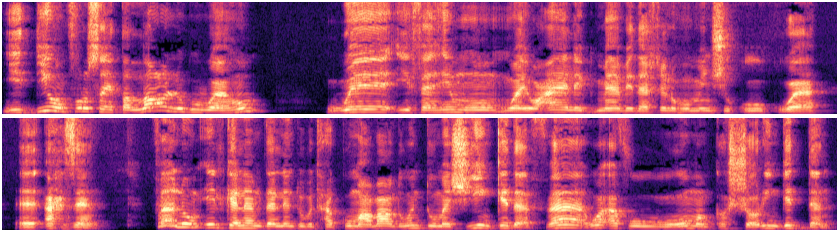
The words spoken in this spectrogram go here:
يديهم فرصة يطلعوا اللي جواهم ويفهمهم ويعالج ما بداخلهم من شكوك وأحزان. فقال لهم إيه الكلام ده اللي أنتوا بتحكوه مع بعض وانتوا ماشيين كده؟ فوقفوا وهم مكشرين جدا.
